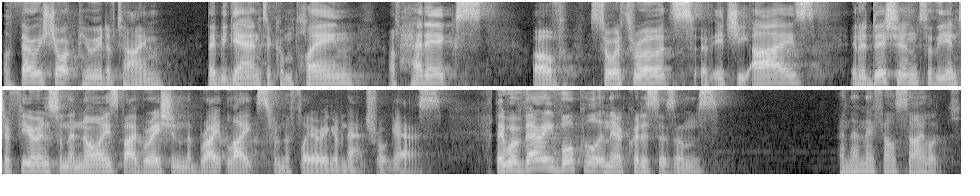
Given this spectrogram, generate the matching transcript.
a very short period of time, they began to complain of headaches, of sore throats, of itchy eyes, in addition to the interference from the noise, vibration, and the bright lights from the flaring of natural gas. They were very vocal in their criticisms, and then they fell silent.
